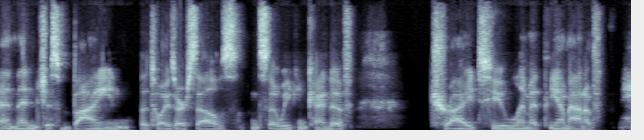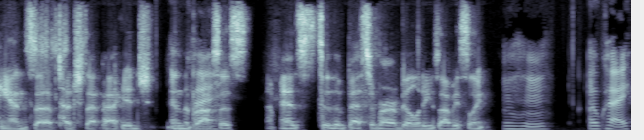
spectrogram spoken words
and then just buying the toys ourselves. And so we can kind of try to limit the amount of hands that have touched that package in okay. the process as to the best of our abilities, obviously. Mm-hmm. Okay.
